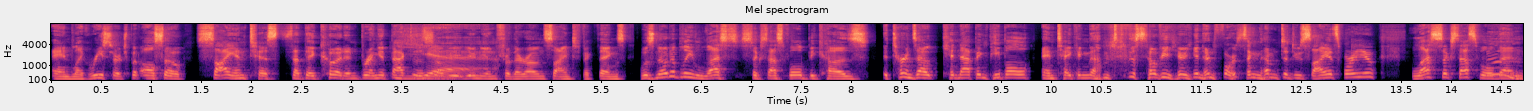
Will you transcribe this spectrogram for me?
and like research, but also scientists that they could and bring it back to the Yeah. Soviet Union for their own scientific things. Was notably less successful because it turns out kidnapping people and taking them to the Soviet Union and forcing them to do science for you less successful than hmm.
